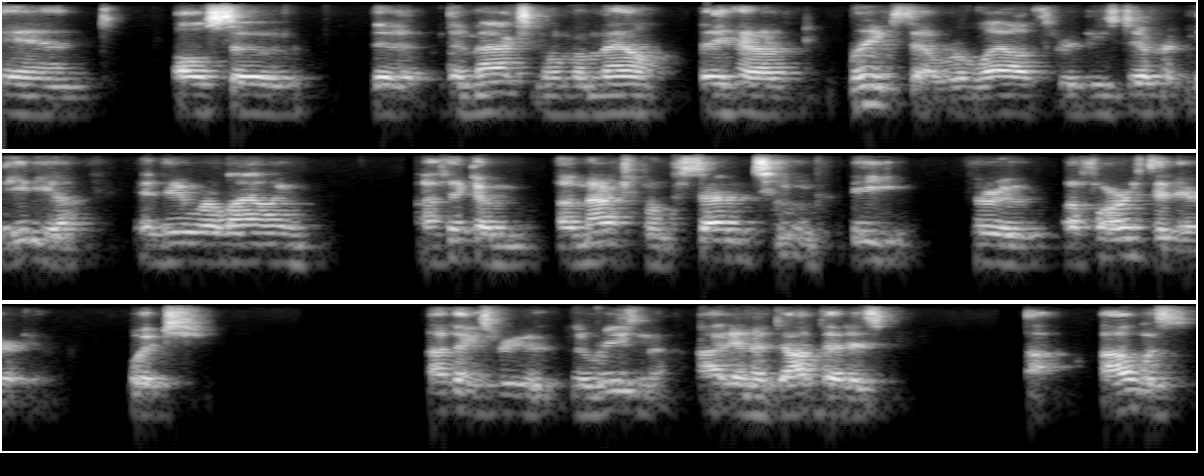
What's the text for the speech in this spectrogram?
And also the, the maximum amount, they have links that were allowed through these different media, and they were allowing, I think, a, a maximum of seventeen feet through a forested area, which I think is really, the reason I didn't adopt that is I, I was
